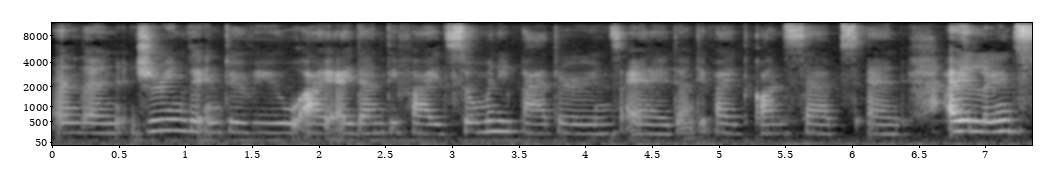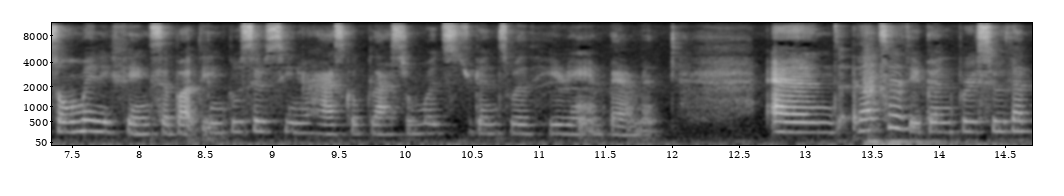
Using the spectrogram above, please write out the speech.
And then during the interview, I identified so many patterns, I identified concepts, and I learned so many things about the inclusive senior high school classroom with students with hearing impairment and that's it you can pursue that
